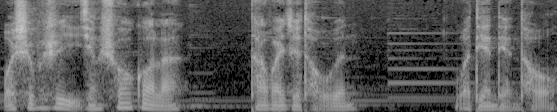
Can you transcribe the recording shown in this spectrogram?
我是不是已经说过了？他歪着头问，我点点头。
